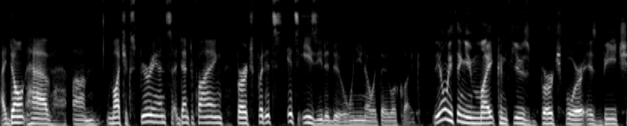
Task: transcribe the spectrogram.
I don't have um, much experience identifying birch, but it's, it's easy to do when you know what they look like. The only thing you might confuse birch for is beech.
